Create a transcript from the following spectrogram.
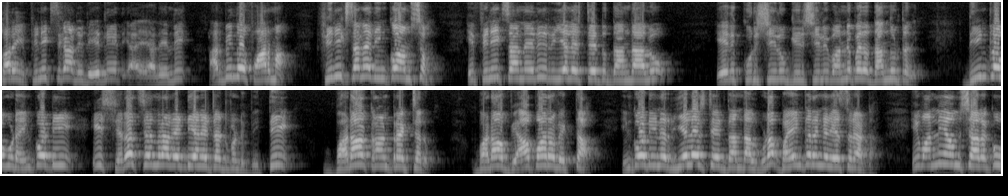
సారీ ఫినిక్స్ కాదు ఇది ఏది అదేంటి అరబిందో ఫార్మా. ఫినిక్స్ అనేది ఇంకో అంశం. ఈ ఫినిక్స్ అనేది రియల్ ఎస్టేట్ దందాలు ఏది కుర్చీలు గిరిశీలు ఇవన్నీ పెద్ద దంద ఉంటుంది. దీంట్లో కూడా ఇంకోటి ఈ శరత్ చంద్రారెడ్డి అనేటటువంటి వ్యక్తి బడా కాంట్రాక్టర్ బడా వ్యాపార వ్యక్త. ఇంకోటి ఈయన రియల్ ఎస్టేట్ దందాలు కూడా భయంకరంగా చేస్తాడట. ఇవన్నీ అంశాలకు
